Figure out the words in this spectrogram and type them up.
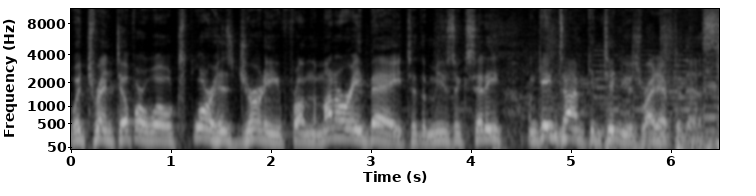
with Trent Dilfer. We'll explore his journey from the Monterey Bay to the Music City when game time continues right after this.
